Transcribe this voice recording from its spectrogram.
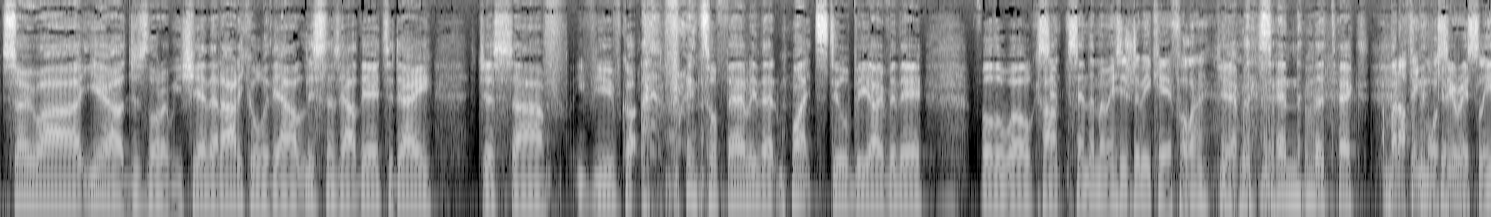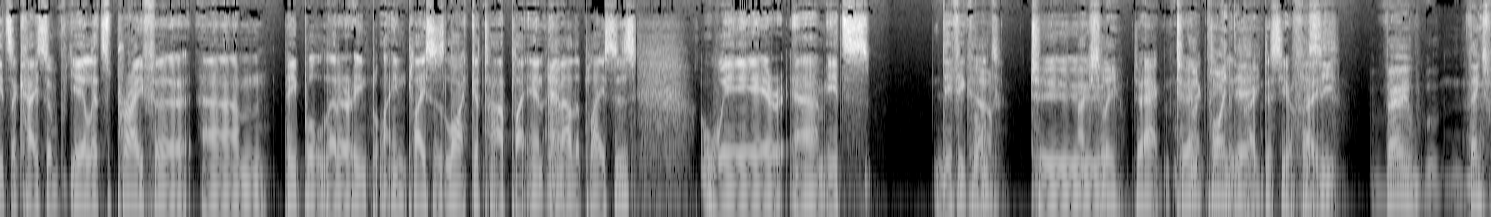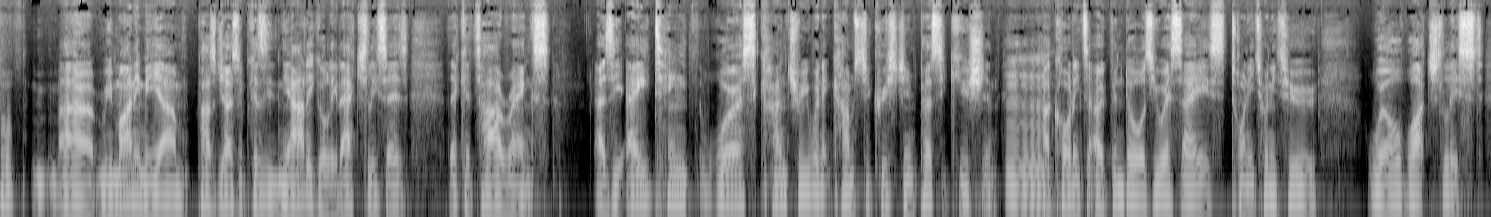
So uh, yeah, I just thought we share that article with our listeners out there today. Just uh, if you've got friends or family that might still be over there for the World Cup. Send, send, them a message to be careful, eh? Yeah, send them a text. But I think more seriously, it's a case of yeah, let's pray for um, people that are in, in places like Qatar and, yeah. and other places where um, it's difficult yeah. to actually to act to actively practice your faith. The, very thanks for uh, reminding me, um, Pastor Joseph, because in the article it actually says that Qatar ranks as the 18th worst country when it comes to Christian persecution, mm. according to Open Doors USA's 2022 World Watch list.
